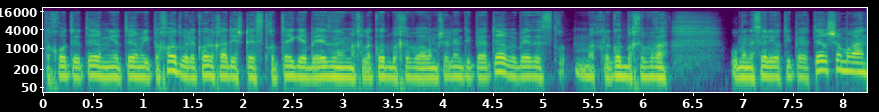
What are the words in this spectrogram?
פחות או יותר מי יותר מי פחות ולכל אחד יש את האסטרטגיה באיזה מחלקות בחברה הוא משלם טיפה יותר ובאיזה אסטר- מחלקות בחברה הוא מנסה להיות טיפה יותר שמרן.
